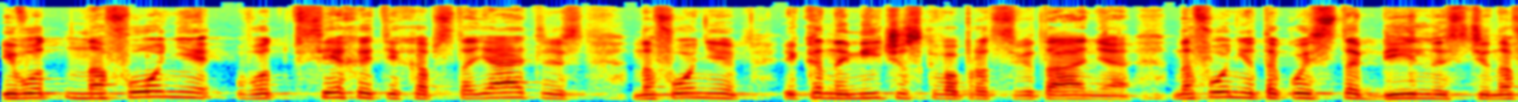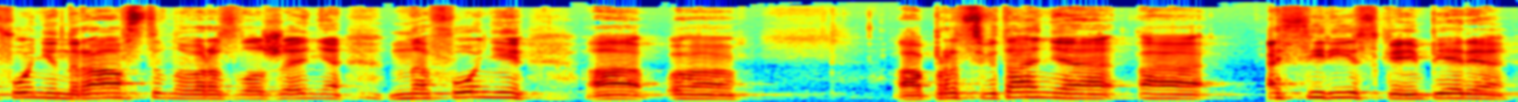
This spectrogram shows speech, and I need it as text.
И вот на фоне вот всех этих обстоятельств, на фоне экономического процветания, на фоне такой стабильности, на фоне нравственного разложения, на фоне а, а, а, процветания а, Ассирийской империи,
